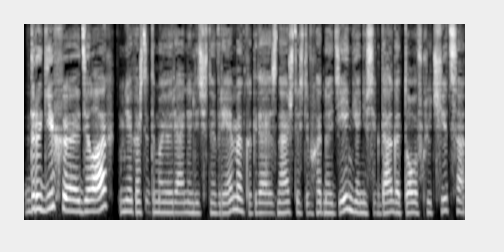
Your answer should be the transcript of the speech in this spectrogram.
других э, делах. Мне кажется, это мое реально личное время, когда я знаю, что если выходной день, я не всегда готова включиться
